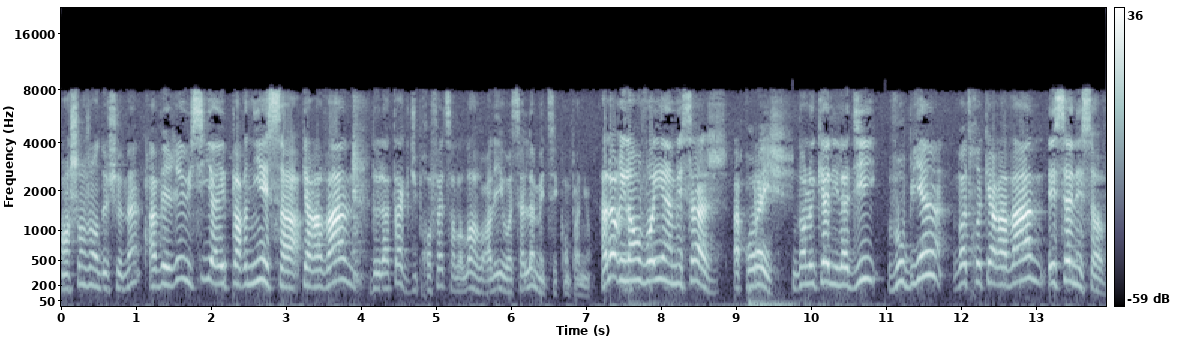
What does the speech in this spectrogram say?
en changeant de chemin, avait réussi à épargner sa caravane de l'attaque du prophète sallallahu alayhi wa sallam et de ses compagnons. Alors il a envoyé un message à Quraysh dans lequel il a dit Vos biens, votre caravane est saine et sauve.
